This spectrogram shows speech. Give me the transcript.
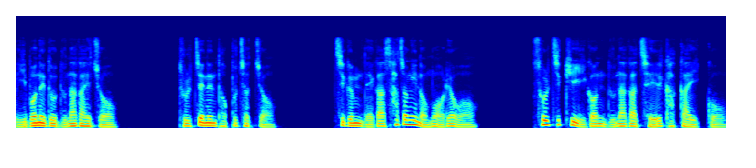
이번에도 누나가 해줘. 둘째는 덧붙였죠. 지금 내가 사정이 너무 어려워. 솔직히 이건 누나가 제일 가까이 있고,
